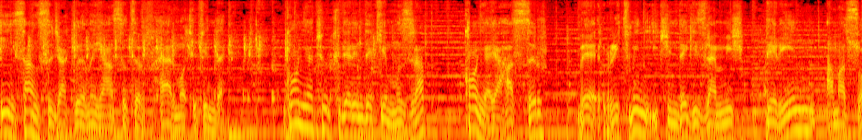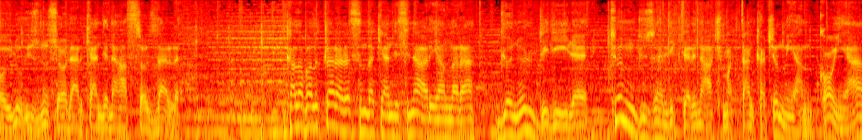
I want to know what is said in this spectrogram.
insan sıcaklığını yansıtır her motifinde. Konya türkülerindeki mızrap Konya'ya hastır ve ritmin içinde gizlenmiş derin ama soylu hüznü söyler kendine has sözlerle. Kalabalıklar arasında kendisini arayanlara gönül diliyle tüm güzelliklerini açmaktan kaçınmayan Konya,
